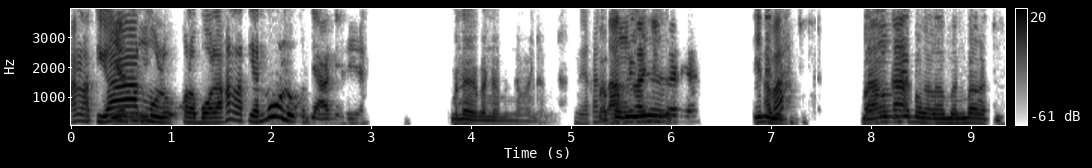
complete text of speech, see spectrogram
Kan latihan Iya mulu. Kalau bola kan latihan mulu kerjaannya. Benar, benar, benar, benar. benar. Ya kan? Bapak juga dia. Ini Apa? kayak pengalaman banget nih.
